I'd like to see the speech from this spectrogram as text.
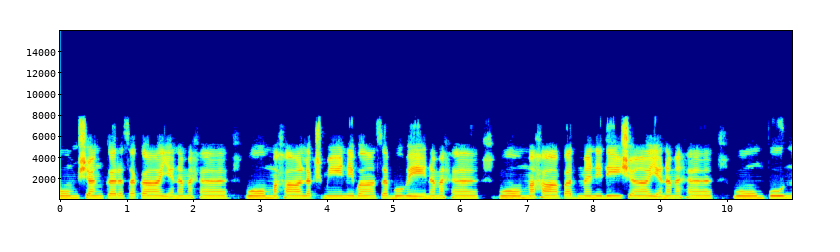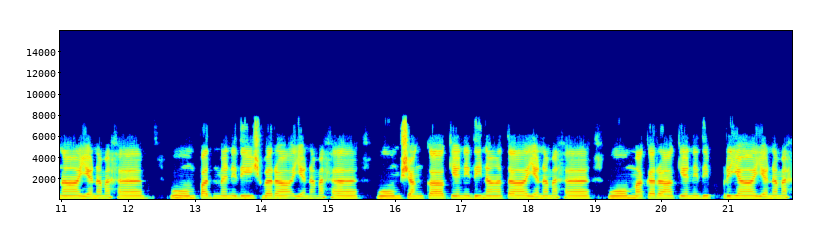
ॐ शङ्करसकाय नमः। ॐ महालक्ष्मीनिवासभुवे नमः। ॐ महापद्मनिदीशाय य नमः ॐ पूर्णाय नमः ॐ पद्मनिधीश्वराय नमः ॐ शङ्काक्यनिधिनाथाय नमः ॐ मकराक्यनिधिप्रियाय नमः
